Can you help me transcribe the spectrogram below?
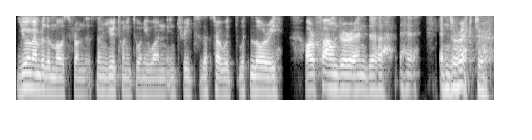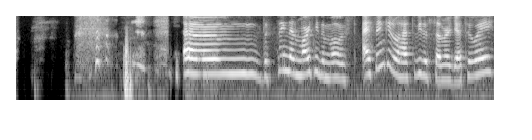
you remember the most from the, from year 2021 in treats. Let's start with with Lori, our founder and uh, and director. um, the thing that marked me the most, I think it'll have to be the summer getaway,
